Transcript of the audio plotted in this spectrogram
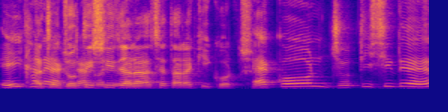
এইখানে আচ্ছা একটা জ্যোতিষী কথা- যারা আছে তারা কি করছে? এখন জ্যোতিষীদের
